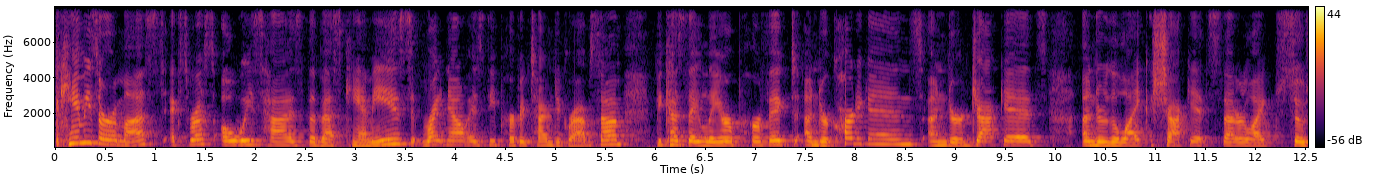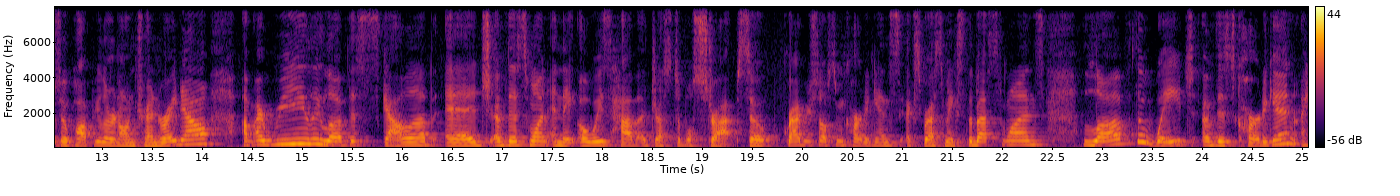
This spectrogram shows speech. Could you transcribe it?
Camis are a must. Express always has the best camis. Right now is the perfect time to grab some because they layer perfect under cardigans, under jackets, under the like shackets that are like so, so popular and on trend right now. Um, I really love the scallop edge of this one and they always have adjustable straps. So grab yourself some cardigans. Express makes the best ones. Love the weight of this cardigan. I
